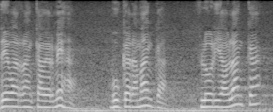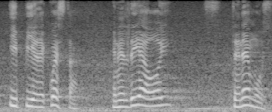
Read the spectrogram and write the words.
de Barranca Bermeja, Bucaramanga, Floria Blanca y Piedecuesta. En el día de hoy tenemos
